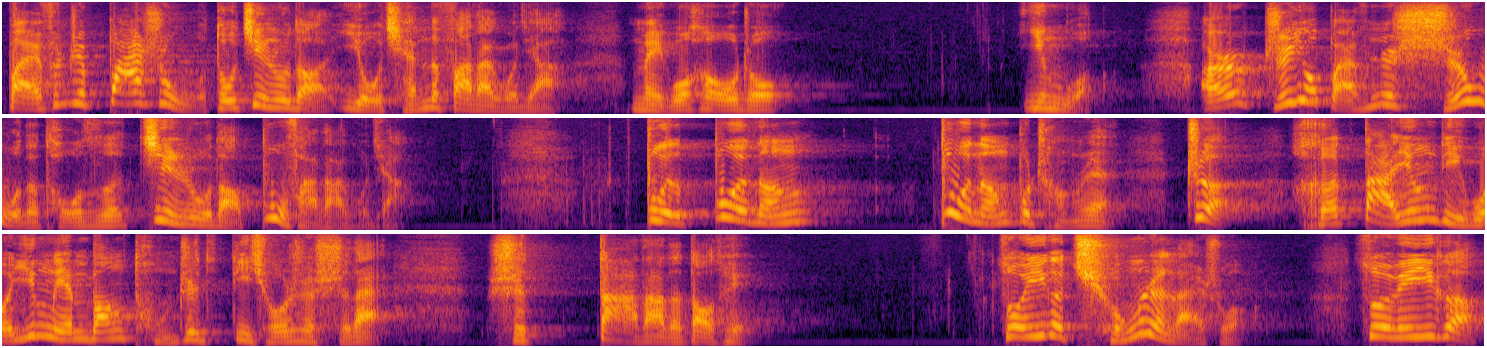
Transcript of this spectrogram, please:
百分之八十五都进入到有钱的发达国家，美国和欧洲、英国，而只有百分之十五的投资进入到不发达国家。不，不能，不能不承认，这和大英帝国、英联邦统治地球的时代是大大的倒退。作为一个穷人来说，作为一个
